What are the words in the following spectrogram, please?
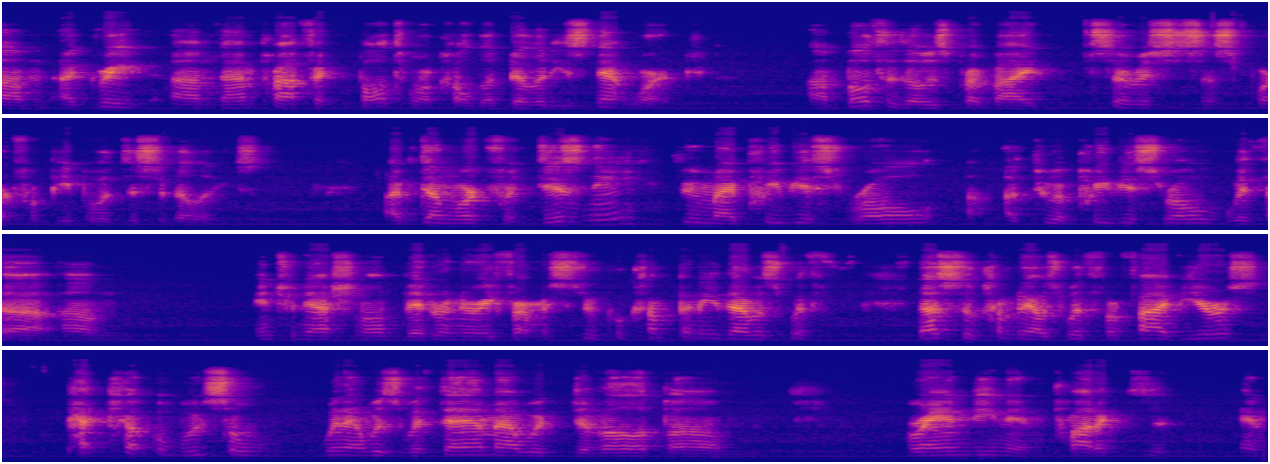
um, a great um, nonprofit in Baltimore called Abilities Network. Um, both of those provide services and support for people with disabilities. I've done work for Disney through my previous role, uh, through a previous role with a um, international veterinary pharmaceutical company that I was with. That's the company I was with for five years. Pet so when I was with them, I would develop um, branding and product and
